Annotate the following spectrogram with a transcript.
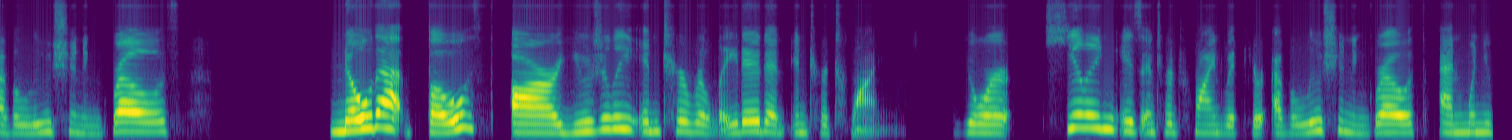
evolution and growth, know that both are usually interrelated and intertwined. Your healing is intertwined with your evolution and growth. And when you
